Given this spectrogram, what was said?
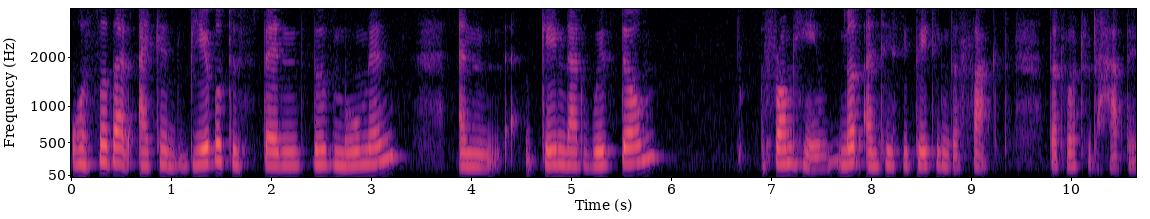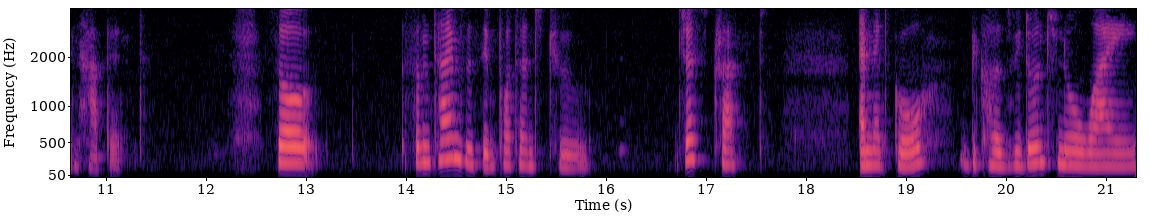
was so that I could be able to spend those moments and gain that wisdom from him, not anticipating the fact that what would happen happened. So sometimes it's important to just trust and let go because we don't know why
